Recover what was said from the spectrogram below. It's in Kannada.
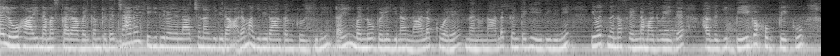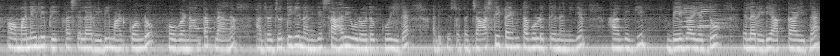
ಹೆಲೋ ಹಾಯ್ ನಮಸ್ಕಾರ ವೆಲ್ಕಮ್ ಟು ದ ಚಾನೆಲ್ ಹೇಗಿದ್ದೀರಾ? ಎಲ್ಲ ಚೆನ್ನಾಗಿದ್ದೀರಾ? ಆರಾಮಾಗಿದ್ದೀರಾ ಅಂತ ಅಂದ್ಕೊಳ್ತೀನಿ ಟೈಮ್ ಬಂದು ಬೆಳಗಿನ ನಾಲ್ಕೂವರೆ, ನಾನು ನಾಲ್ಕು ಗಂಟೆಗೆ ಎದ್ದಿದ್ದೀನಿ. ಇವತ್ತು ನನ್ನ ಫ್ರೆಂಡ್ನ ಮದುವೆ ಇದೆ. ಹಾಗಾಗಿ ಬೇಗ ಹೋಗಬೇಕು. ಮನೆಯಲ್ಲಿ ಬ್ರೇಕ್ಫಾಸ್ಟ್ ಎಲ್ಲ ರೆಡಿ ಮಾಡಿಕೊಂಡು ಹೋಗೋಣ ಅಂತ ಪ್ಲ್ಯಾನ್ ಅದರ ಜೊತೆಗೆ ನನಗೆ ಸಹರಿ ಉಡೋದಕ್ಕೂ ಇದೆ. ಅದಕ್ಕೆ ಸ್ವಲ್ಪ ಜಾಸ್ತಿ ಟೈಮ್ ತಗೊಳ್ಳುತ್ತೆ ನನಗೆ. ಹಾಗಾಗಿ ಬೇಗ ಎದ್ದು ಎಲ್ಲ ರೆಡಿ ಆಗ್ತಾ ಇದ್ದೆ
